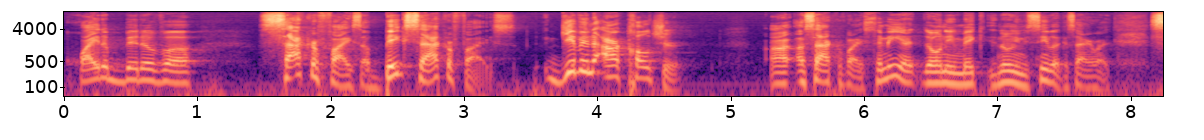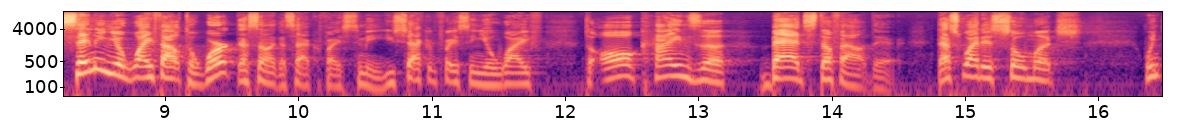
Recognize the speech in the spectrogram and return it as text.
quite a bit of a sacrifice, a big sacrifice, given our culture, uh, a sacrifice. To me, it don't even make it don't even seem like a sacrifice. Sending your wife out to work, that's not like a sacrifice to me. You sacrificing your wife to all kinds of bad stuff out there. That's why there's so much when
